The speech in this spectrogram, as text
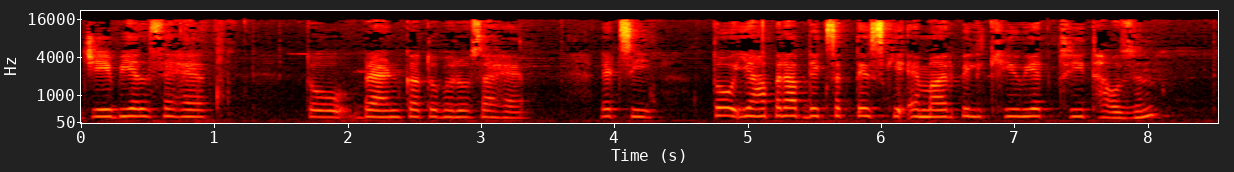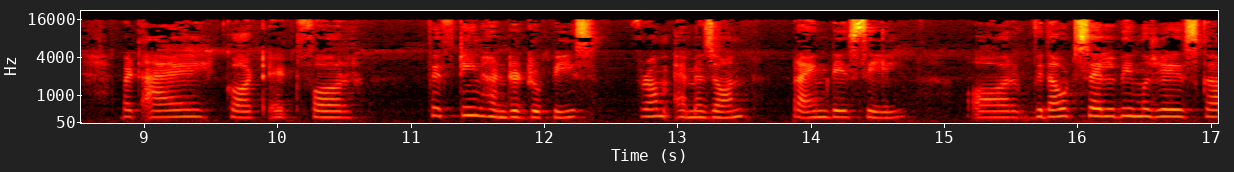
JBL से है तो ब्रांड का तो भरोसा है। लेट्स सी तो यहाँ पर आप देख सकते हैं इसकी एमआरपी लिखी हुई है three thousand but I got it for fifteen hundred rupees from Amazon Prime Day sale और विदाउट सेल भी मुझे इसका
